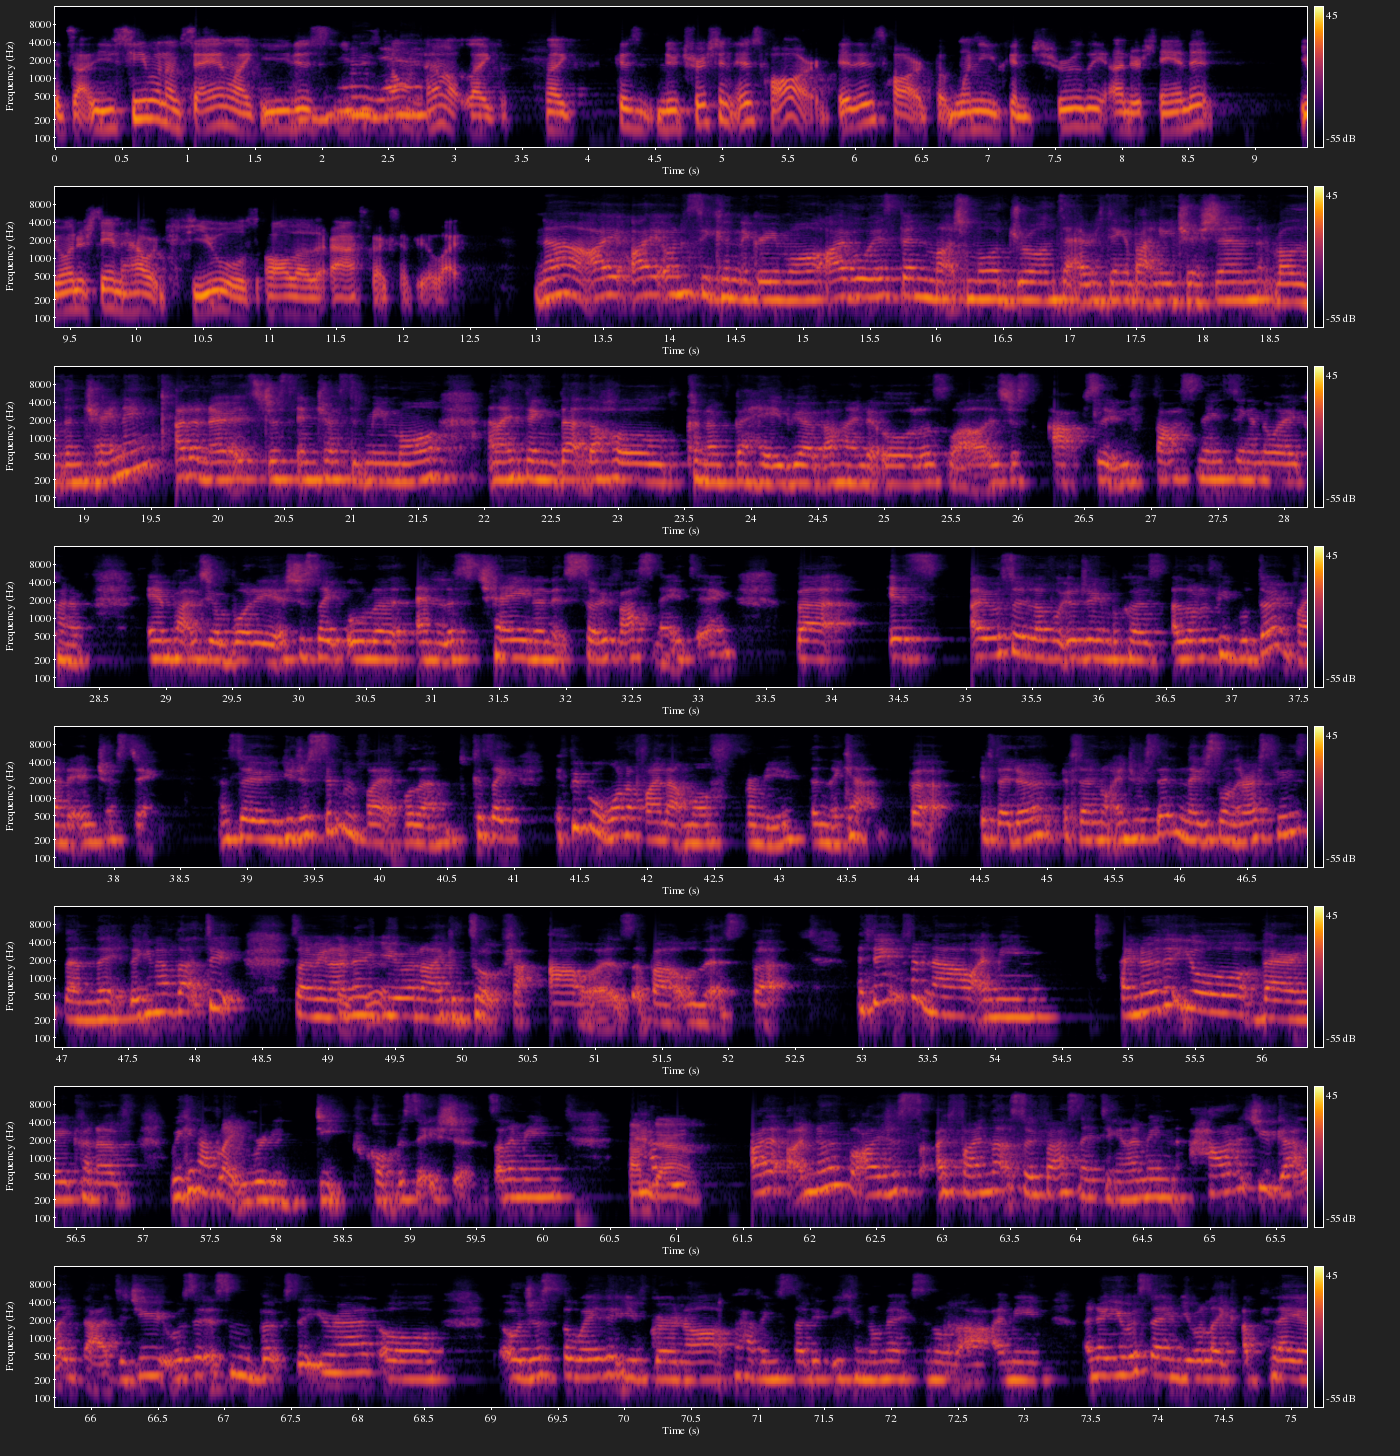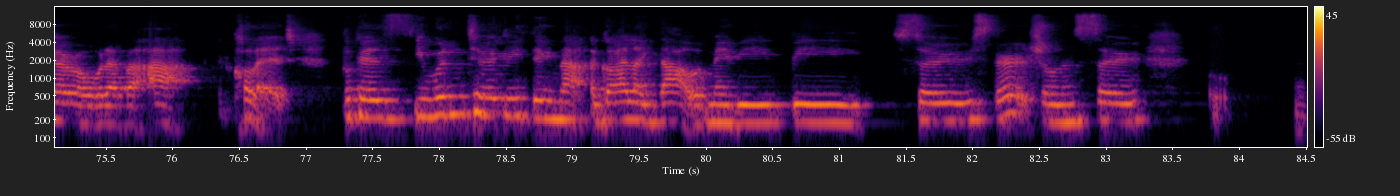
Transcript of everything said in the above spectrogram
It's uh, you see what I'm saying? Like you just you just yeah. don't know. Like like because nutrition is hard. It is hard, but when you can truly understand it, you understand how it fuels all other aspects of your life. Nah, I, I honestly couldn't agree more. I've always been much more drawn to everything about nutrition rather than training. I don't know, it's just interested me more. And I think that the whole kind of behavior behind it all as well is just absolutely fascinating in the way it kind of impacts your body. It's just like all an endless chain and it's so fascinating. But it's I also love what you're doing because a lot of people don't find it interesting and so you just simplify it for them. Because like if people want to find out more from you, then they can. But if they don't, if they're not interested and they just want the recipes, then they, they can have that too. So I mean, I know you and I could talk for hours about all this, but I think for now, I mean, I know that you're very kind of we can have like really deep conversations. And I mean I'm down. I, I know, but I just I find that so fascinating. And I mean, how did you get like that? Did you was it some books that you read, or or just the way that you've grown up, having studied economics and all that? I mean, I know you were saying you were like a player or whatever at college, because you wouldn't typically think that a guy like that would maybe be so spiritual and so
